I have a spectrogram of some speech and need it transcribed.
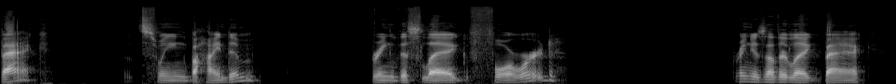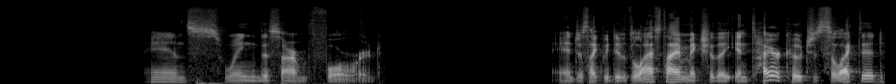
back. So it's swinging behind him. Bring this leg forward. Bring his other leg back. And swing this arm forward. And just like we did the last time, make sure the entire coach is selected.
